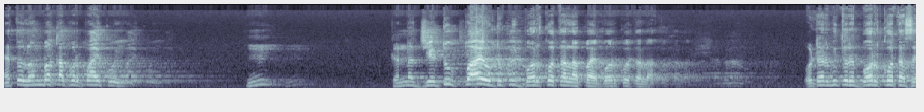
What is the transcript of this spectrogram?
এত লম্বা কাপড় পায় কই? হুম? কেননা যেটুক পায় ওটুকুই বরকতালা পায়, বরকতালা। ওটার ভিতরে বরকত আছে,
